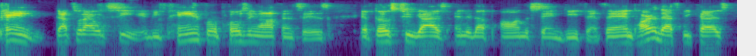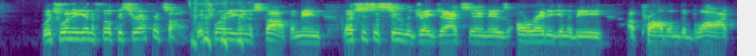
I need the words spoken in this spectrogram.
Pain. That's what I would see. It'd be pain for opposing offenses if those two guys ended up on the same defense. And part of that's because which one are you going to focus your efforts on? Which one are you going to stop? I mean, let's just assume that Drake Jackson is already going to be a problem to block.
